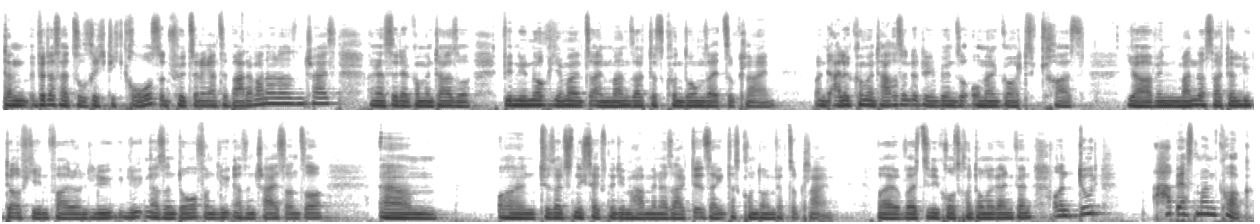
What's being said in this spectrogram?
dann wird das halt so richtig groß und füllt so eine ganze Badewanne oder so ein Scheiß. Und dann ist so der Kommentar so, wenn dir noch jemand, ein Mann sagt, das Kondom sei zu klein. Und alle Kommentare sind unter den Bildern so, oh mein Gott, krass. Ja, wenn ein Mann das sagt, dann lügt er auf jeden Fall. Und Lü Lügner sind doof und Lügner sind scheiße und so. Ähm, und du sollst nicht Sex mit ihm haben, wenn er sagt, das Kondom wird zu klein. Weil, weißt du, wie groß Kondome werden können? Und Dude, hab erstmal einen Cock.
